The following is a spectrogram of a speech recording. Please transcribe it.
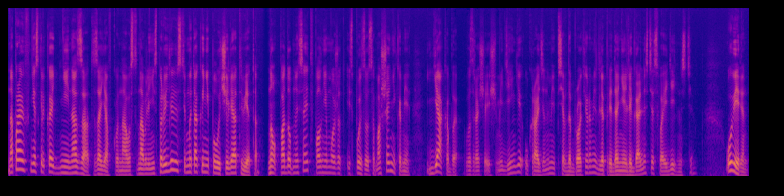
Направив несколько дней назад заявку на восстановление справедливости, мы так и не получили ответа. Но подобный сайт вполне может использоваться мошенниками, якобы возвращающими деньги, украденными псевдоброкерами для придания легальности своей деятельности. Уверен,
